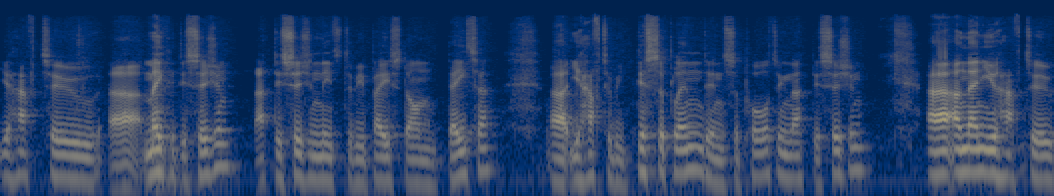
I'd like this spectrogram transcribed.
You have to uh, make a decision. That decision needs to be based on data. Uh, you have to be disciplined in supporting that decision. Uh, and then you have to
